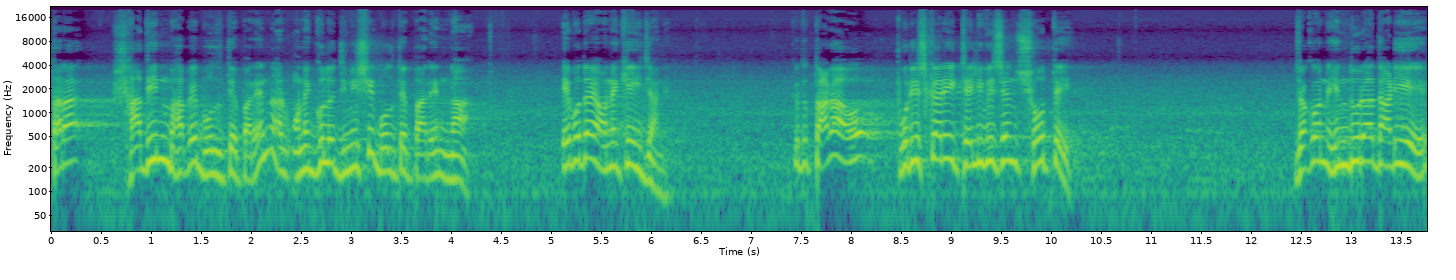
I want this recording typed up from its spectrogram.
তারা স্বাধীনভাবে বলতে পারেন আর অনেকগুলো জিনিসই বলতে পারেন না। এ বোধহয় অনেকেই জানে। কিন্তু তারাও পরিষ্কার এই টেলিভিশন শোতে যখন হিন্দুরা দাঁড়িয়ে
